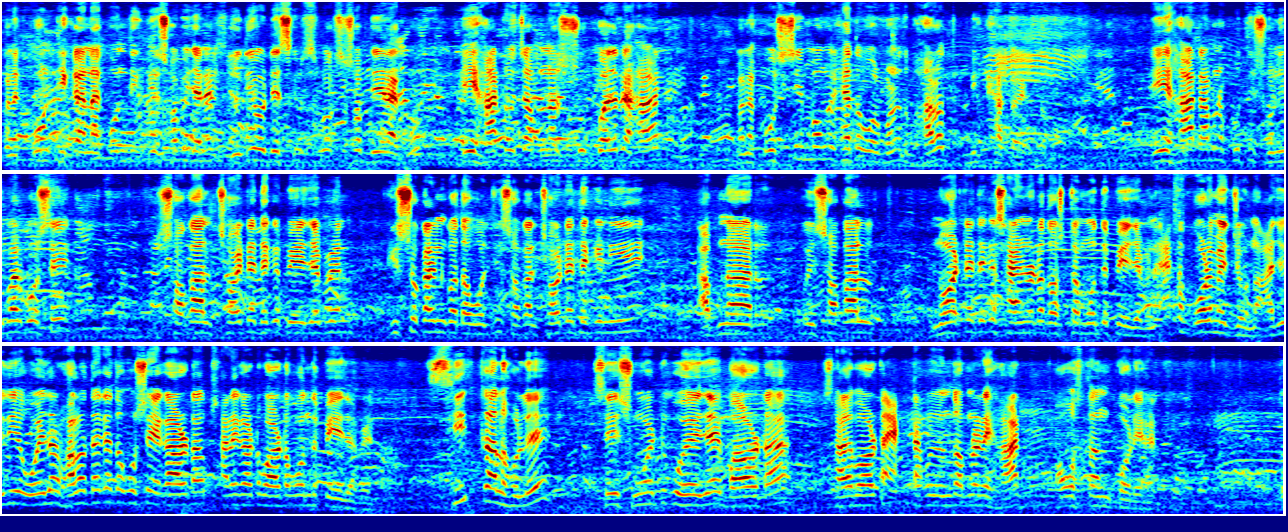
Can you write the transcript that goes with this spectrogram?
মানে কোন ঠিকানা, কোন দিক দিয়ে সবই জানেন। যদিও ডিসক্রিপশন বক্সে সব দিয়ে রাখব। এই হাট হচ্ছে আপনার সুখবাজারের হাট মানে পশ্চিমবঙ্গের খ্যাত বলব না ভারত বিখ্যাত একদম। এই হাট আপনার প্রতি শনিবার বসে সকাল ছয়টা থেকে পেয়ে যাবেন। গ্রীষ্মকালীন কথা বলছি, সকাল ছয়টা থেকে নিয়ে আপনার ওই সকাল নয়টা থেকে সাড়ে নটা দশটার মধ্যে পেয়ে যাবেন। এত গরমের জন্য। আর যদি ওয়েদার ভালো থাকে তো অবশ্যই এগারোটা, সাড়ে এগারোটা, বারোটা পর্যন্ত পেয়ে যাবেন। শীতকাল হলে সেই সময়টুকু হয়ে যায় বারোটা, সাড়ে বারোটা, একটা পর্যন্ত আপনার এই হাট অবস্থান করে আর কি। তো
